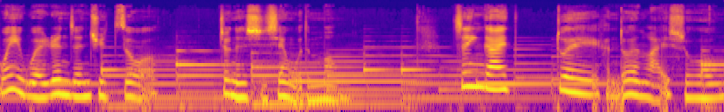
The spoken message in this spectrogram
我以为认真去做，就能实现我的梦。这应该对很多人来说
